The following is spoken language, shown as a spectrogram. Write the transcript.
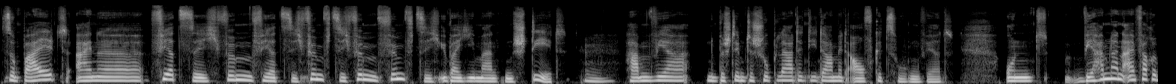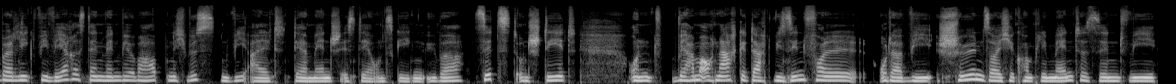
sobald eine 40, 45, 50, 55 über jemanden steht, mhm. haben wir eine bestimmte Schublade, die damit aufgezogen wird. Und wir haben dann einfach überlegt, wie wäre es denn, wenn wir überhaupt nicht wüssten, wie alt der Mensch ist, der uns gegenüber sitzt und steht. Und wir haben auch nachgedacht, wie sinnvoll oder wie schön solche Komplimente sind, wie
